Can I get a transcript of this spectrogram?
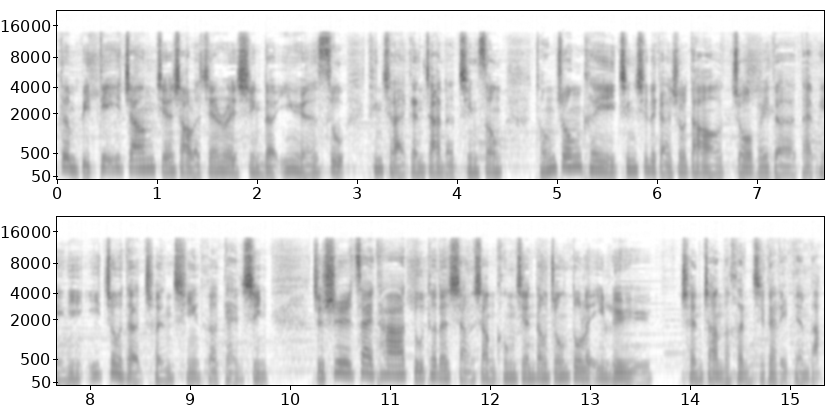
更比第一张减少了尖锐性的音乐元素，听起来更加的轻松，从中可以清晰的感受到久违的戴佩妮依旧的纯情和感性，只是在她独特的想象空间当中多了一缕成长的痕迹在里边吧。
